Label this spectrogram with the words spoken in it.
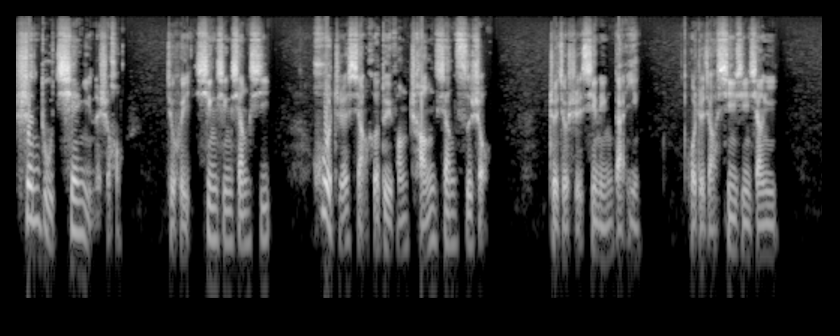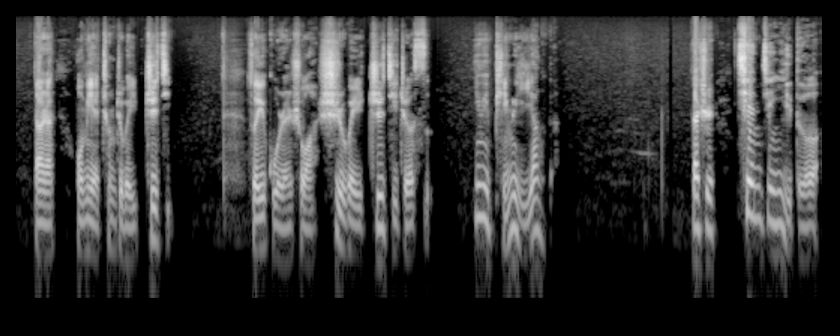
深度牵引的时候，就会惺惺相惜。或者想和对方长相厮守，这就是心灵感应，或者叫心心相印。当然，我们也称之为知己。所以古人说：“士为知己者死”，因为频率一样的。但是千金易得，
